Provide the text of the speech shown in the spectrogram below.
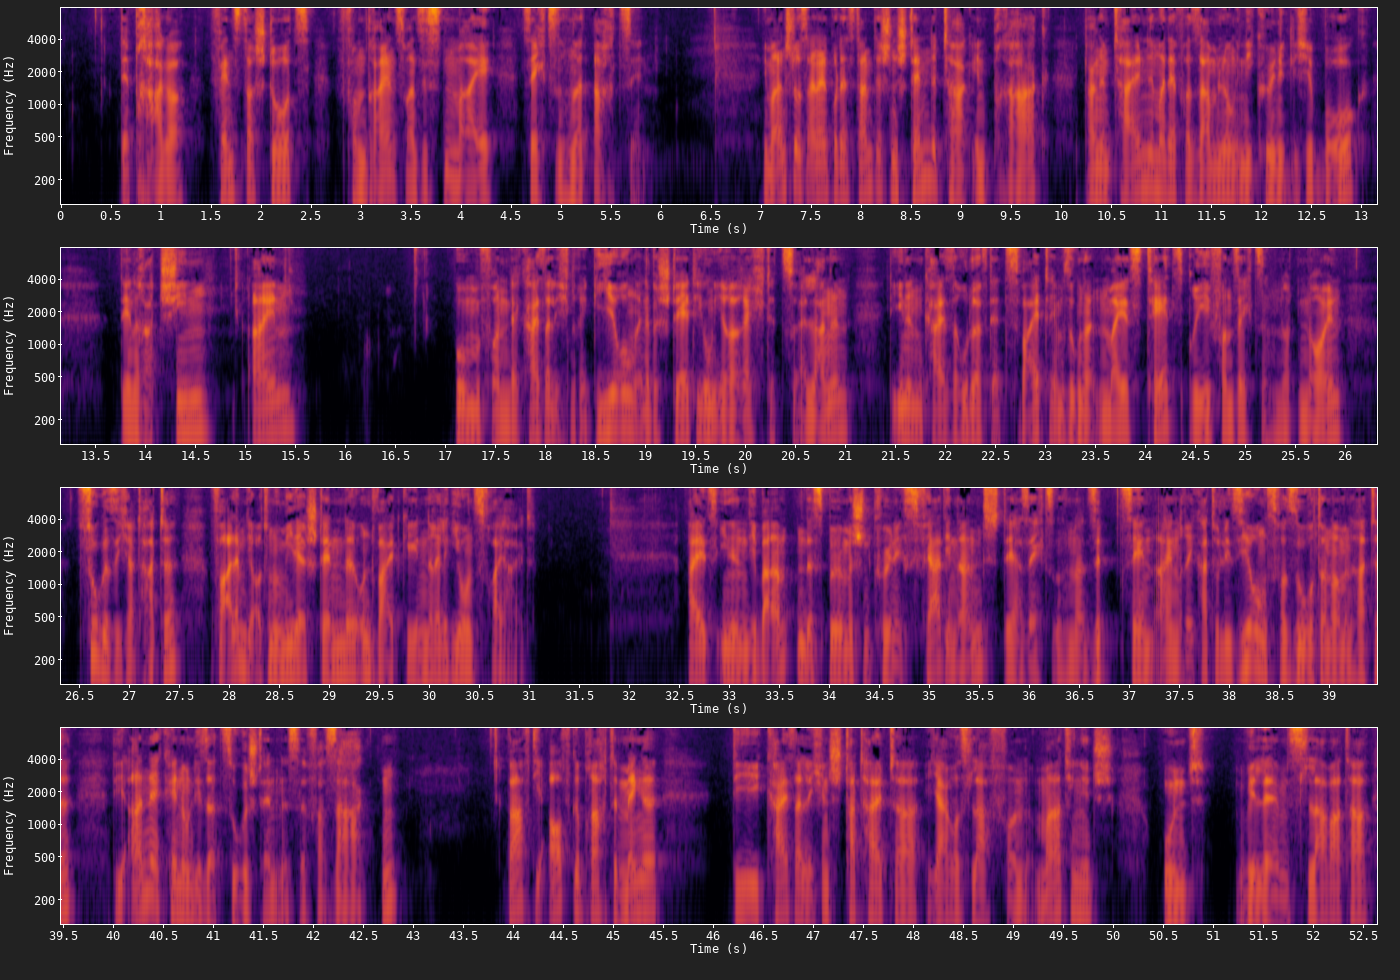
Der Prager Fenstersturz vom 23. Mai 1618. Im Anschluss an einen protestantischen Ständetag in Prag drangen Teilnehmer der Versammlung in die königliche Burg, den Ratschin, ein, um von der kaiserlichen Regierung eine Bestätigung ihrer Rechte zu erlangen, die ihnen Kaiser Rudolf II. im sogenannten Majestätsbrief von 1609 zugesichert hatte, vor allem die Autonomie der Stände und weitgehende Religionsfreiheit. Als ihnen die Beamten des böhmischen Königs Ferdinand, der 1617 einen Rekatholisierungsversuch unternommen hatte, die Anerkennung dieser Zugeständnisse versagten, warf die aufgebrachte Menge die kaiserlichen Statthalter Jaroslav von Martinitsch und Wilhelm Slavata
